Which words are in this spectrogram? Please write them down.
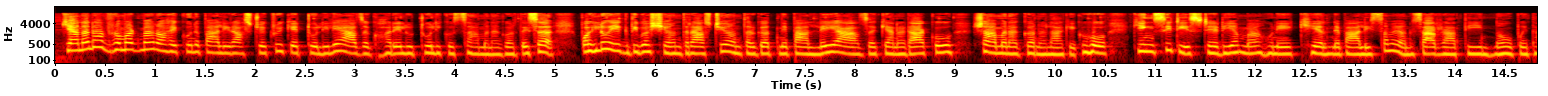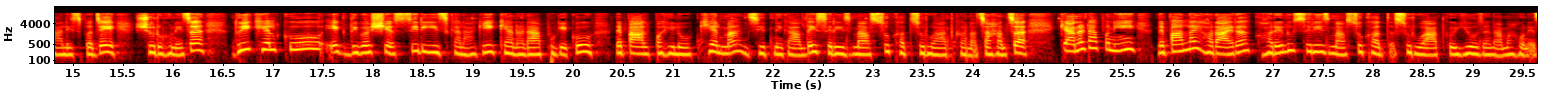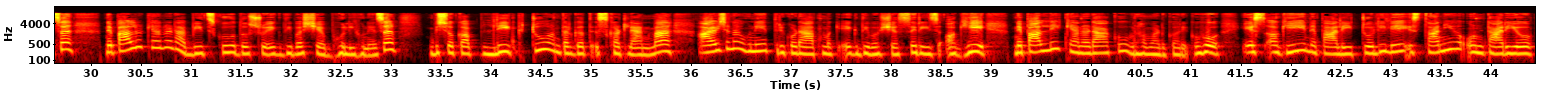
क्यानाडा भ्रमणमा रहेको नेपाली राष्ट्रिय क्रिकेट टोलीले आज घरेलु टोलीको सामना गर्दैछ। पहिलो एक दिवसीय अन्तर्राष्ट्रिय अन्तर्गत नेपालले आज क्यानाडाको सामना गर्न लागेको हो। किङ सिटी स्टेडियममा हुने खेल नेपाली समय अनुसार राति नौ पैंतालिस बजे शुरू हुनेछ। दुई खेलको एक दिवसीय सिरिजका लागि क्यानाडा पुगेको नेपाल पहिलो खेलमा जित निकाल्दै सिरिजमा सुखद शुरूआत गर्न चाहन्छ। क्यानाडा पनि नेपाललाई हराएर घरेलु सिरिजमा सुखद शुरूआतको योजनामा हुनेछ। नेपाल र क्यानाडा बीचको दोस्रो एक दिवसीय भोलि हुनेछ। विश्वकप लिग टू अन्तर्गत स्कटल्याण्डमा आयोजना हुने त्रिकोणात्मक एक दिवसीय सिरिज अघि नेपालले क्यानाडाको भ्रमण गरेको हो। यसअघि नेपाली टोलीले स्थानीय ओन्टारियो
